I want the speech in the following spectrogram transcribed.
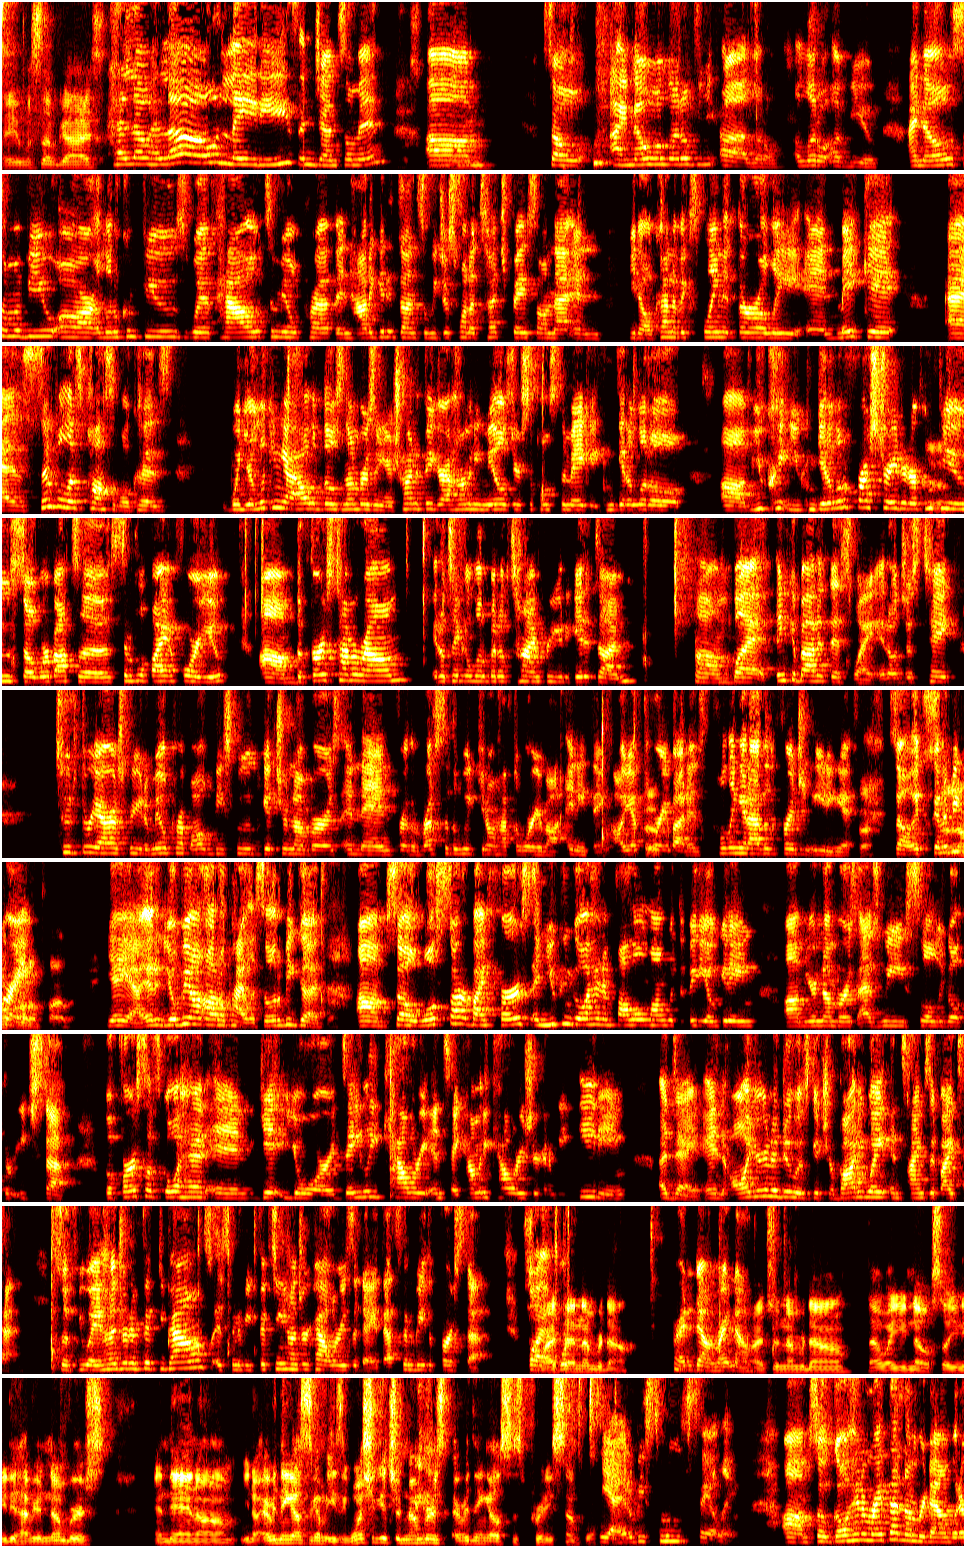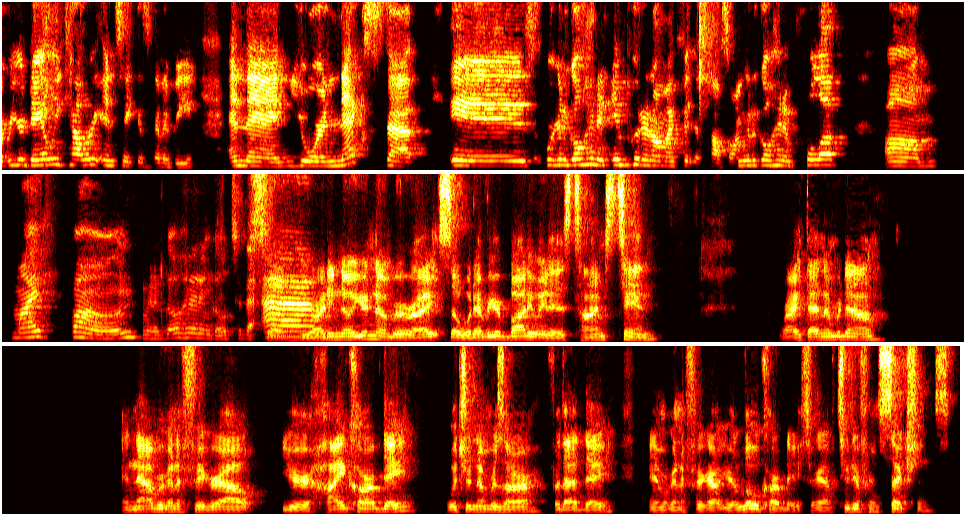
Hey, what's up, guys? Hello, hello, ladies and gentlemen. Um, so I know a little, of you, uh, little, a little of you. I know some of you are a little confused with how to meal prep and how to get it done. So we just want to touch base on that and you know, kind of explain it thoroughly and make it as simple as possible. Because when you're looking at all of those numbers and you're trying to figure out how many meals you're supposed to make, it can get a little um, you could you can get a little frustrated or confused. Yeah. So we're about to simplify it for you. Um, the first time around, it'll take a little bit of time for you to get it done. Um, but think about it this way: it'll just take two to three hours for you to meal prep all of these foods, get your numbers, and then for the rest of the week, you don't have to worry about anything. All you have to yeah. worry about is pulling it out of the fridge and eating it. Okay. So it's going to be great. Autopilot. Yeah, yeah, it, you'll be on autopilot, so it'll be good. Um, so we'll start by first, and you can go ahead and follow along with the video, getting um, your numbers as we slowly go through each step. But first, let's go ahead and get your daily calorie intake, how many calories you're going to be eating a day. And all you're going to do is get your body weight and times it by 10. So if you weigh 150 pounds, it's going to be 1,500 calories a day. That's going to be the first step. But so write that number down. Write it down right now. Write your number down. That way you know. So you need to have your numbers and then um, you know everything else is gonna be easy. Once you get your numbers, everything else is pretty simple. Yeah, it'll be smooth sailing. Um, so go ahead and write that number down, whatever your daily calorie intake is going to be. And then your next step is we're going to go ahead and input it on MyFitnessPal. So I'm going to go ahead and pull up um, my phone. I'm going to go ahead and go to the app. so app. You already know your number, right? So whatever your body weight is times 10, write that number down. And now we're going to figure out your high carb day, what your numbers are for that day, and we're going to figure out your low carb day. So we're going to have two different sections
